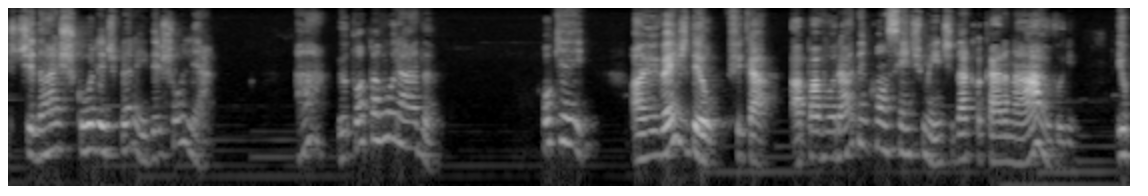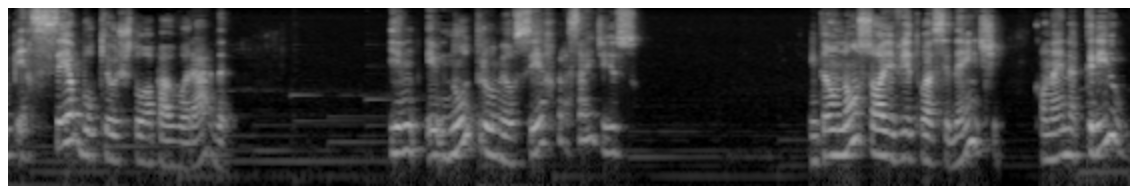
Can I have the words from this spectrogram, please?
te dá a escolha de, peraí, deixa eu olhar. Ah, eu tô apavorada. Ok, Ao invés de eu ficar apavorada inconscientemente, dar com a cara na árvore, eu percebo que eu estou apavorada e, e nutro o meu ser para sair disso. Então, não só evito o acidente, quando ainda crio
